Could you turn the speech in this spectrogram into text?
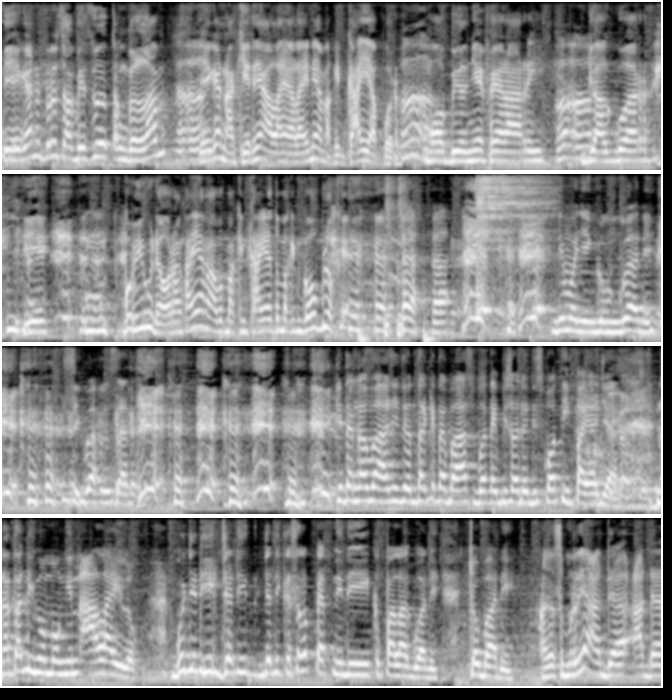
Ya kan? Terus habis itu tenggelam Ya kan? Akhirnya alay-alay ini makin kaya Pur. Mobilnya Ferrari Jaguar. Iya. Gue bingung dah orang kaya ngapa makin kaya tuh makin goblok ya? Ini mau nyinggung gua nih. Si bangsat. Kita nggak bahas itu ntar kita bahas buat episode di Spotify aja. Nah tadi ngomongin alay loh. Gue jadi jadi jadi keselepet nih di kepala gua nih. Coba nih eh, sebenarnya ada ada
